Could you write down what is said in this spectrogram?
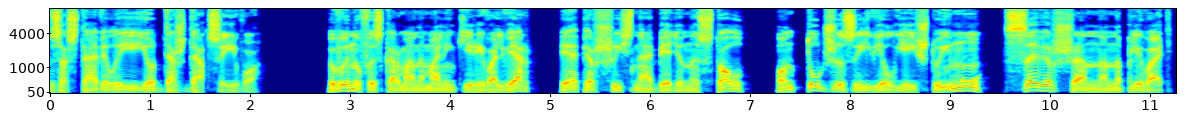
заставило ее дождаться его. Вынув из кармана маленький револьвер и опершись на обеденный стол, он тут же заявил ей, что ему совершенно наплевать,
